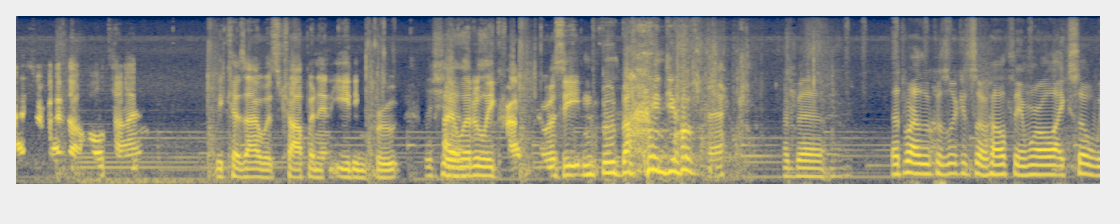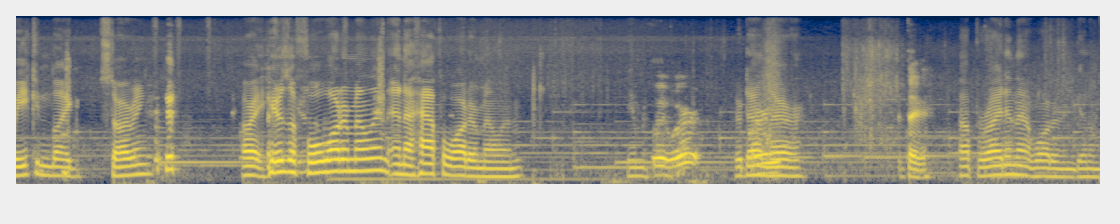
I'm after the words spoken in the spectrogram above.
I survived the whole time because I was chopping and eating fruit. I literally crouched and was eating food behind your back. I bet. That's why Luke was looking so healthy, and we're all like so weak and like starving. all right, here's a full watermelon and a half a watermelon. Wait, where? They're down Where- there. There. Hop right in that water and get them.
